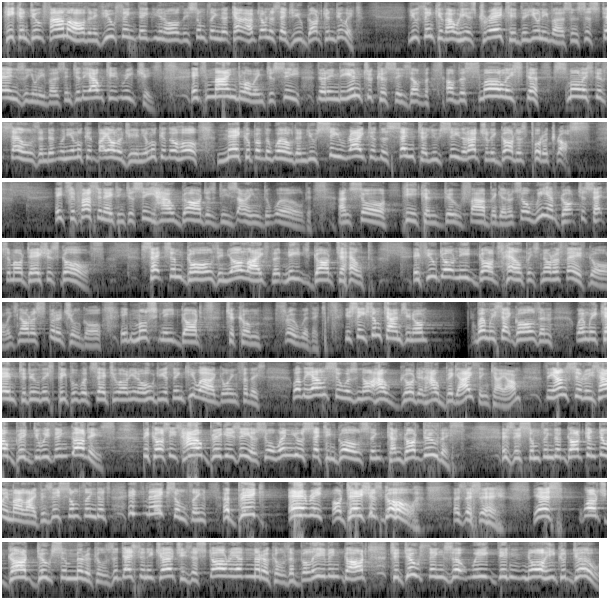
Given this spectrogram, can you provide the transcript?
He can do far more than if you think that, you know, there's something that can. I want to say to you, God can do it. You think of how He has created the universe and sustains the universe into the out it reaches. It's mind blowing to see that in the intricacies of, of the smallest, uh, smallest of cells, and when you look at biology and you look at the whole makeup of the world, and you see right at the center, you see that actually God has put a cross. It's fascinating to see how God has designed the world. And so he can do far bigger. And so we have got to set some audacious goals. Set some goals in your life that needs God to help. If you don't need God's help, it's not a faith goal, it's not a spiritual goal. It must need God to come through with it. You see, sometimes, you know, when we set goals and when we came to do this, people would say to her, You know, who do you think you are going for this? Well, the answer was not how good and how big I think I am. The answer is how big do we think God is? Because it's how big is He. So when you're setting goals, think, Can God do this? Is this something that God can do in my life? Is this something that it makes something a big, airy, audacious goal, as they say? Yes, Watch God do some miracles. The Destiny Church is a story of miracles, of believing God to do things that we didn't know He could do.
